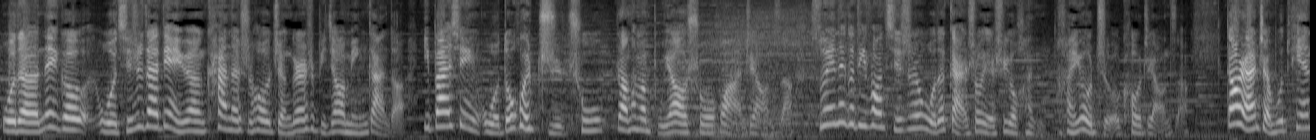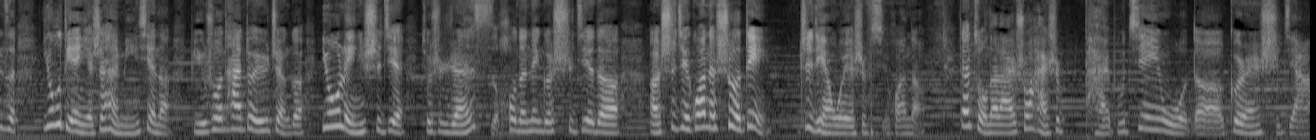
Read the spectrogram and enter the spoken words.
我的那个，我其实，在电影院看的时候，整个人是比较敏感的。一般性我都会指出，让他们不要说话这样子啊。所以那个地方，其实我的感受也是有很很有折扣这样子啊。当然，整部片子优点也是很明显的，比如说它对于整个幽灵世界，就是人死后的那个世界的呃世界观的设定，这点我也是喜欢的。但总的来说，还是排不进我的个人十佳。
